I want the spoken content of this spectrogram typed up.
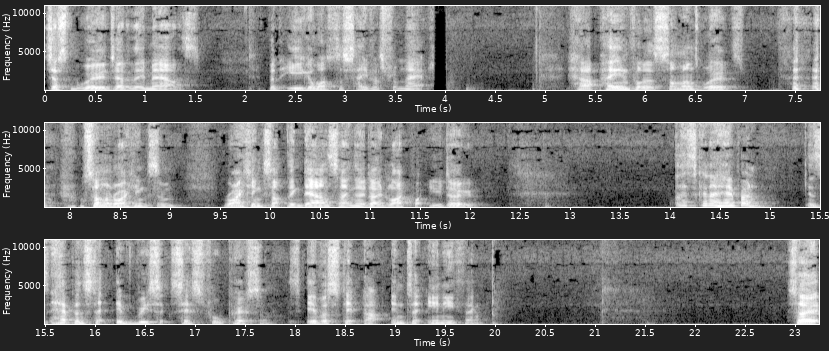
just words out of their mouths. But the ego wants to save us from that. How painful is someone's words? or someone writing some, writing something down saying they don't like what you do. Well, that's going to happen. It happens to every successful person that's ever stepped up into anything. So,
